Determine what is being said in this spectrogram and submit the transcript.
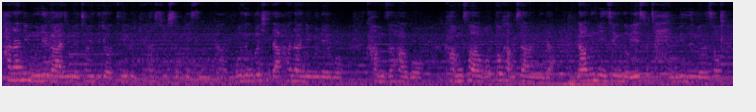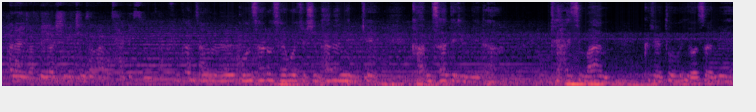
하나님 은혜가 아니면 저희들이 어떻게 그렇게 할 수 있었겠습니까? 모든 것이 다 하나님 은혜고 감사하고 감사하고 또 감사합니다. 남은 인생도 예수 잘 믿으면서 하나님 앞에 열심히 충성하고 살겠습니다. 저를 본사로 세워주신 하나님께 감사드립니다. 하지만 그래도 여전히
